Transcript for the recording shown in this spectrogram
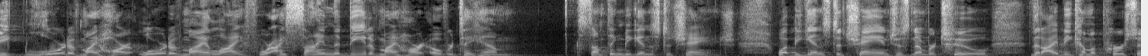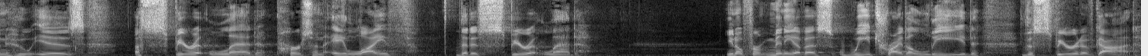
be Lord of my heart, Lord of my life, where I sign the deed of my heart over to Him, something begins to change. What begins to change is number two, that I become a person who is a spirit led person, a life that is spirit led. You know, for many of us, we try to lead the Spirit of God.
